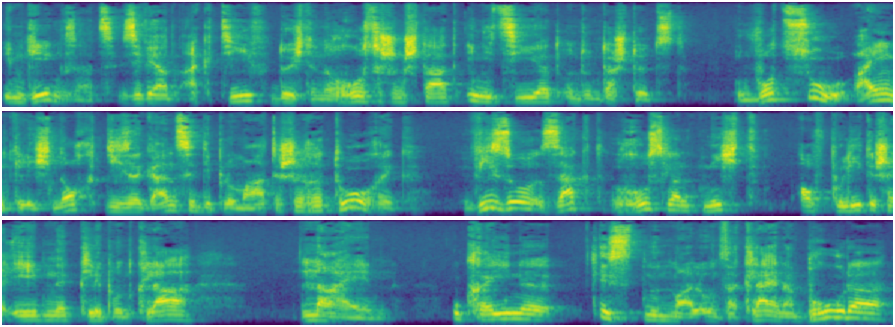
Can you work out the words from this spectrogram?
Im Gegensatz, sie werden aktiv durch den russischen Staat initiiert und unterstützt. Wozu eigentlich noch diese ganze diplomatische Rhetorik? Wieso sagt Russland nicht auf politischer Ebene klipp und klar, nein, Ukraine ist nun mal unser kleiner Bruder,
